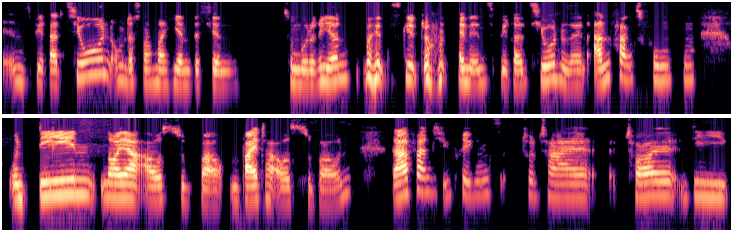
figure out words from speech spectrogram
Inspiration, um das nochmal hier ein bisschen zu moderieren. Es geht um eine Inspiration und einen Anfangsfunken und den neuer auszubauen, weiter auszubauen. Da fand ich übrigens total toll die,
